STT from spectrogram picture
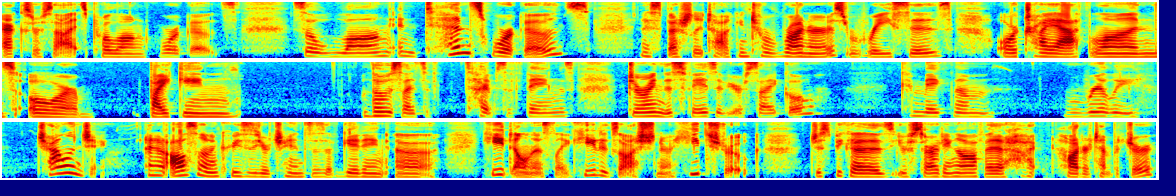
exercise, prolonged workouts. So, long, intense workouts, and especially talking to runners, races, or triathlons, or biking, those types of, types of things during this phase of your cycle can make them really challenging. And it also increases your chances of getting a heat illness like heat exhaustion or heat stroke, just because you're starting off at a hot, hotter temperature.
